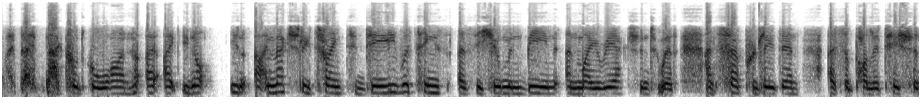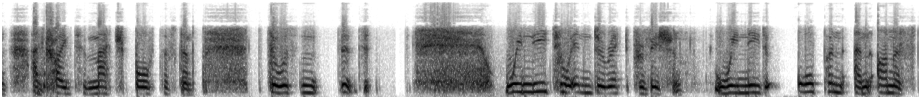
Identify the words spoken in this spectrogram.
I, I, could go on. I, I, you know, you know, I'm actually trying to deal with things as a human being and my reaction to it, and separately then as a politician, and trying to match both of them. There was, we need to end direct provision. We need open and honest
